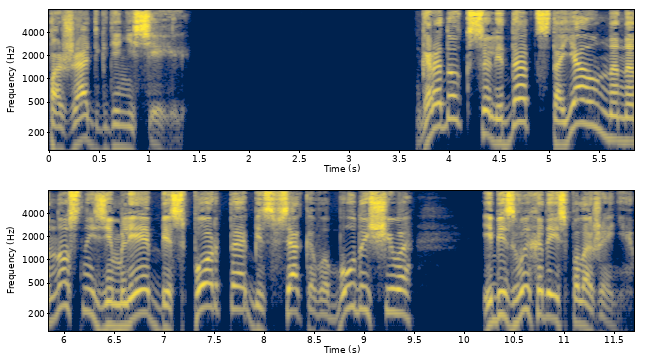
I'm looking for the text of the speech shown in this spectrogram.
пожать, где не сеяли. Городок Солидат стоял на наносной земле без порта, без всякого будущего и без выхода из положения.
